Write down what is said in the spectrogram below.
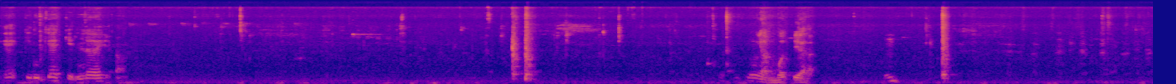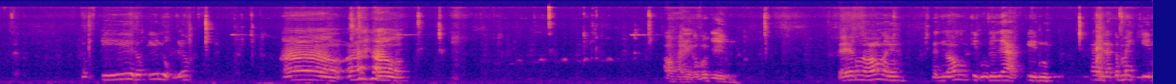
แกะกินแกะกินเลยเอาอย่างบดเดียลูกกี้ลูกกี้ลูกเดียวอ้าวอ้าวเอาให้เขามากิน แป้งน้องเลยเห็นน้องกินก็อยากกิน ให้แล้วก็ไม่กิน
